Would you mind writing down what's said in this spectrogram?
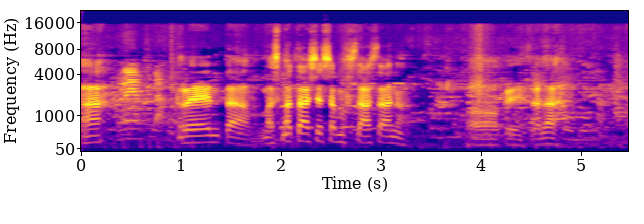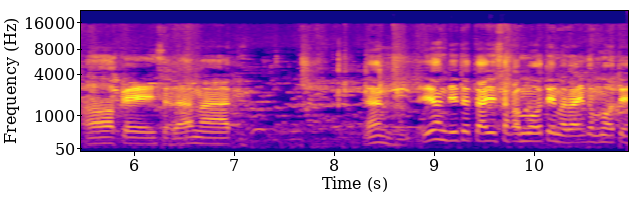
Ah? 30. Mas mataas siya sa mustasa, ano? Okay, sala. Okay, salamat. Yan. Ayun, dito tayo sa kamote. Maraming kamote.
